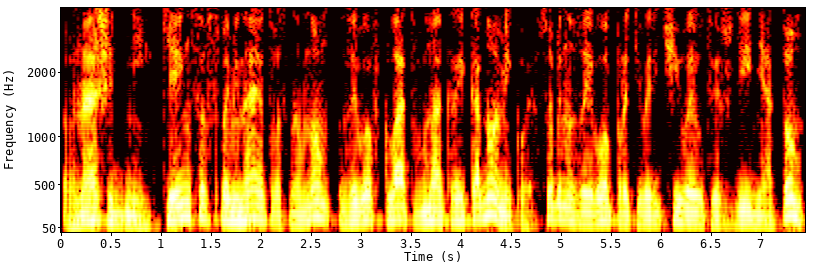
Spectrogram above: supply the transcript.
В наши дни Кейнса вспоминают в основном за его вклад в макроэкономику, особенно за его противоречивое утверждение о том,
